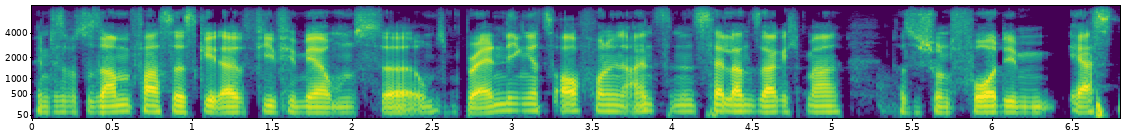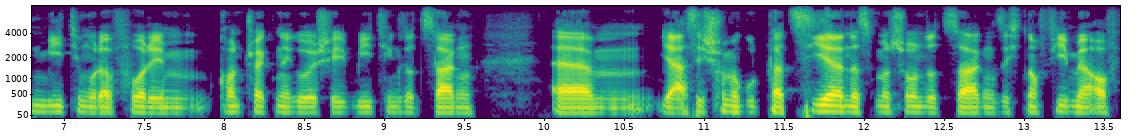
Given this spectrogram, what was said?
wenn ich das mal zusammenfasse, es geht halt viel, viel mehr ums, äh, ums Branding jetzt auch von den einzelnen Sellern, sage ich mal, dass sie schon vor dem ersten Meeting oder vor dem Contract Negotiate Meeting sozusagen ähm, ja, sich schon mal gut platzieren, dass man schon sozusagen sich noch viel mehr auf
